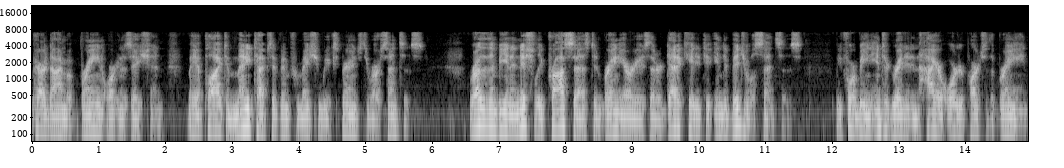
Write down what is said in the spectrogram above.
paradigm of brain organization may apply to many types of information we experience through our senses. Rather than being initially processed in brain areas that are dedicated to individual senses, before being integrated in higher order parts of the brain,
